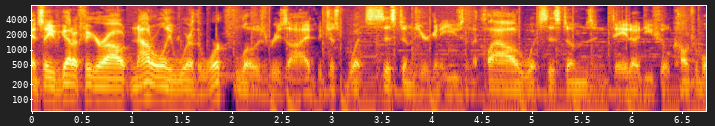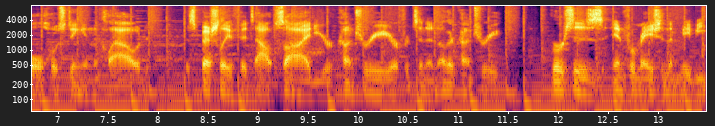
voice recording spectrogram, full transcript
And so you've got to figure out not only where the workflows reside, but just what systems you're going to use in the cloud, what systems and data do you feel comfortable hosting in the cloud, especially if it's outside your country or if it's in another country versus information that maybe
